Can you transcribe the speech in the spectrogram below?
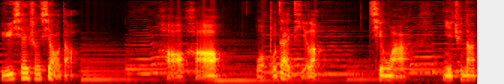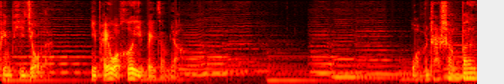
于先生笑道：“好好，我不再提了。青娃，你去拿瓶啤酒来，你陪我喝一杯，怎么样？”我们这儿上班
